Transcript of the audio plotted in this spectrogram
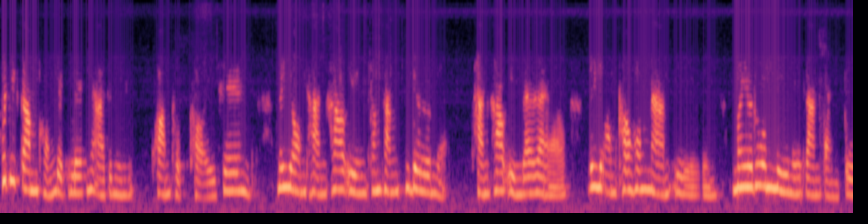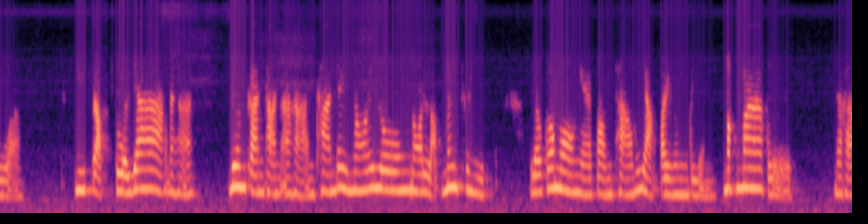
พฤติกรรมของเด็กเล็กเนี่ยอาจจะมีความถดถอย เช่น ไม่ยอมทานข้าวเองทั้งๆที่เดิมเนี่ยทานข้าวเองได้แล้ว ไม่ยอมเข้าห้องน้ำเอง ไม่ร่วมมือในการแต่งตัว มีปรับตัวยากนะคะ เรื่องการทานอาหารทานได้น้อยลง นอนหลับไม่สนิทแล้วก็งองแงตอนเช้าไม่อยากไปโรงเรียนมาก ๆเลยนะคะ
